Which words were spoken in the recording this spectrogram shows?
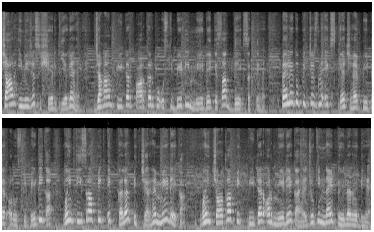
चार इमेजेस शेयर किए गए हैं, जहाँ पीटर पार्कर को उसकी बेटी मेडे के साथ देख सकते हैं। पहले दो पिक्चर्स में एक स्केच है पीटर और उसकी बेटी का, वहीं तीसरा पिक एक कलर पिक्चर है मेडे का। वहीं चौथा पिक पीटर और मेडे का है, जो कि नए ट्रेलर में भी है।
